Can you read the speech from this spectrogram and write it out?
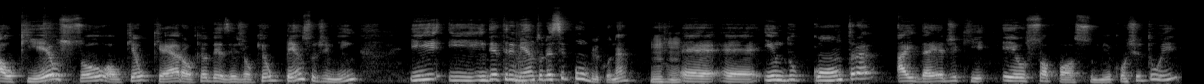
ao que eu sou, ao que eu quero, ao que eu desejo, ao que eu penso de mim, e, e em detrimento desse público, né? Uhum. É, é, indo contra a ideia de que eu só posso me constituir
